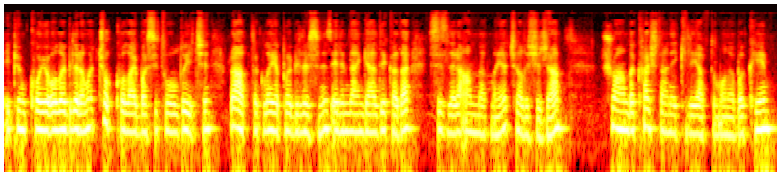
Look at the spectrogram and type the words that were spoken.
ipim koyu olabilir ama çok kolay basit olduğu için rahatlıkla yapabilirsiniz. Elimden geldiği kadar sizlere anlatmaya çalışacağım. Şu anda kaç tane ikili yaptım ona bakayım.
